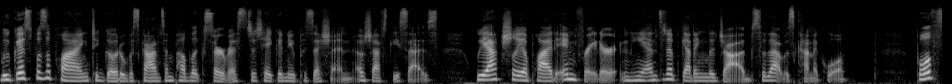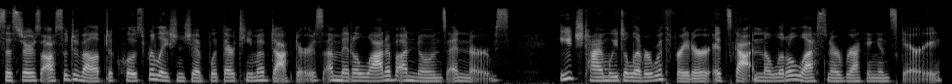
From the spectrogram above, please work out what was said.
Lucas was applying to go to Wisconsin Public Service to take a new position, Olszewski says. We actually applied in Froedtert, and he ended up getting the job, so that was kind of cool. Both sisters also developed a close relationship with their team of doctors amid a lot of unknowns and nerves. Each time we deliver with Froedtert, it's gotten a little less nerve wracking and scary.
